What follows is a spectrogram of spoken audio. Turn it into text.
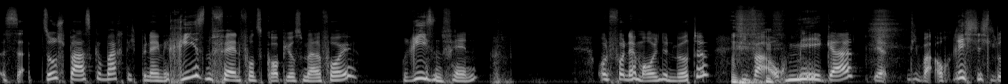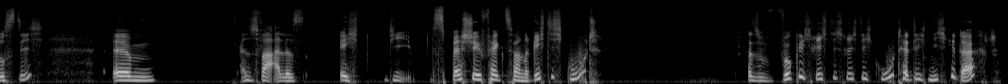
Es hat so Spaß gemacht. Ich bin ein Riesenfan von Scorpius Malfoy. Riesenfan. Und von der maulenden Myrte. Die war auch mega. Ja, die war auch richtig lustig. Ähm, also es war alles echt, die Special Effects waren richtig gut. Also wirklich richtig, richtig gut. Hätte ich nicht gedacht.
